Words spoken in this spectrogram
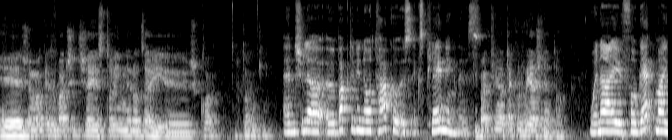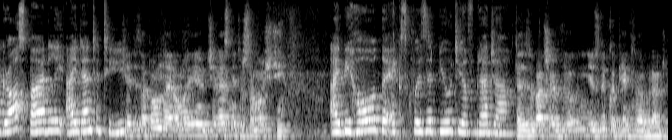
y, że mogę zobaczyć, że jest to inny rodzaj y, szkła, szklanki. And Srila uh, Bhaktivinoda Thakur is explaining I this. Bhaktivinoda Thakur wyjaśnia to. When I forget my gross bodily identity, Kiedy zapomnę o mojej cielesnej tożsamości, I behold the exquisite beauty of Braja. wtedy zobaczę wy- niezwykłe piękno obraży.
